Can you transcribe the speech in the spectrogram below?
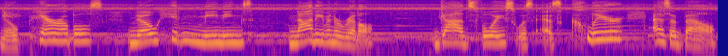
no parables, no hidden meanings, not even a riddle. God's voice was as clear as a bell.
